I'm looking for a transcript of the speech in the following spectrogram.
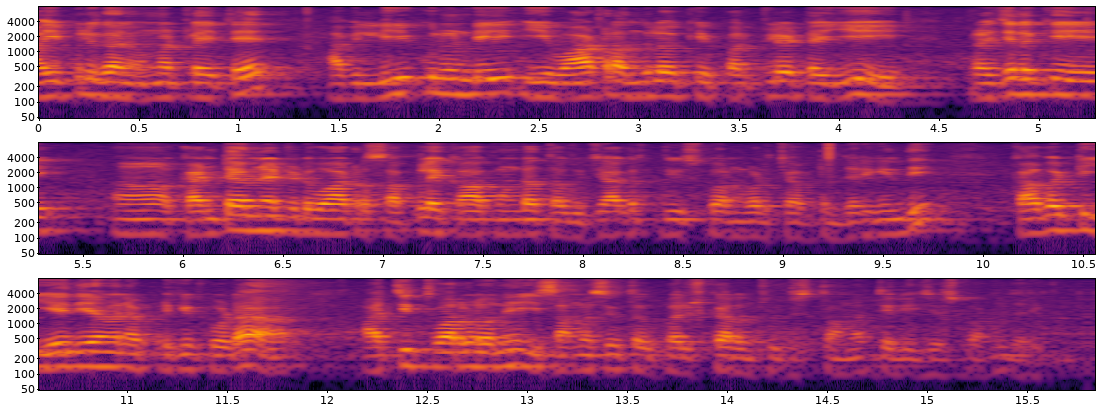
పైపులు కానీ ఉన్నట్లయితే అవి లీకులుండి ఈ వాటర్ అందులోకి పర్క్యులేట్ అయ్యి ప్రజలకి కంటామినేటెడ్ వాటర్ సప్లై కాకుండా తగు జాగ్రత్త తీసుకోవాలని కూడా చెప్పడం జరిగింది. కాబట్టి ఏది ఏమైనప్పటికీ కూడా అతి త్వరలోనే ఈ సమస్యకు తగు పరిష్కారం చూపిస్తామని తెలియజేసుకోవడం జరిగింది.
